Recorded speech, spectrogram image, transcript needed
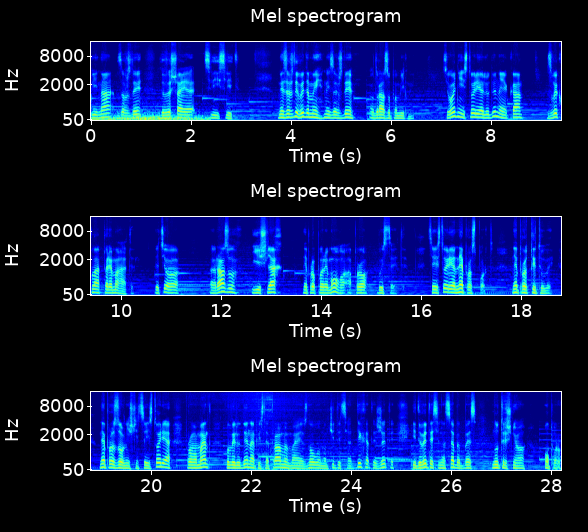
війна завжди залишає свій слід. Не завжди видимий, не завжди одразу помітний. Сьогодні історія людини, яка звикла перемагати. До цього разу її шлях не про перемогу, а про вистояти. Це історія не про спорт, не про титули, не про зовнішність. Це історія про момент, коли людина після травми має знову навчитися дихати, жити і дивитися на себе без внутрішнього опору.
